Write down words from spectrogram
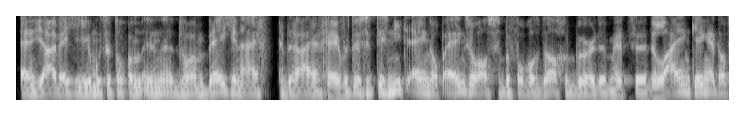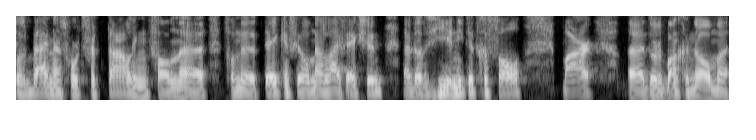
En ja, weet je, je moet er toch een, door een beetje een eigen draai aan geven. Dus het is niet één op één, zoals het bijvoorbeeld wel gebeurde met uh, The Lion King. En dat was bijna een soort vertaling van, uh, van de tekenfilm naar live action. Nou, dat is hier niet het geval. Maar uh, door de bank genomen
